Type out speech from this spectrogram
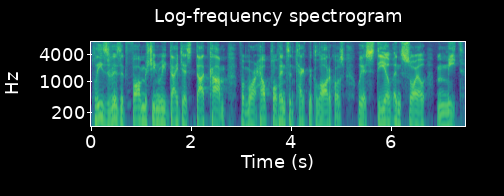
Please visit farmmachinerydigest.com for more helpful hints and technical articles where steel and soil meet.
